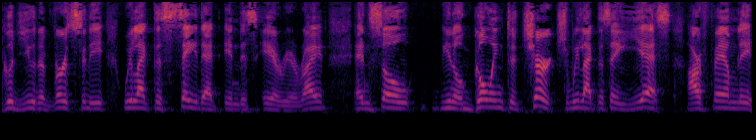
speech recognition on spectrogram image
good university. We like to say that in this area, right? And so, you know, going to church, we like to say, yes, our family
